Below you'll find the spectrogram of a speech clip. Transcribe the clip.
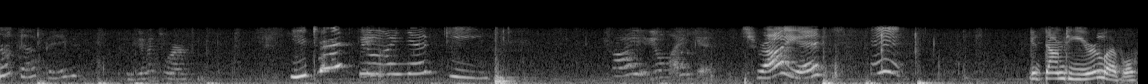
Not that big. give it to her. You can't no, Nicky. Try it. You'll like it. Try it. Get down to your level.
